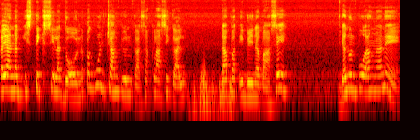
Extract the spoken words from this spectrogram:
Kaya nag-stick sila doon na pag world champion ka sa classical, dapat ibinabase. Ganun po ang ano eh,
